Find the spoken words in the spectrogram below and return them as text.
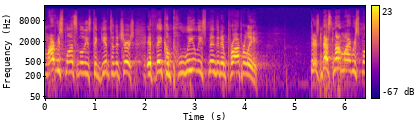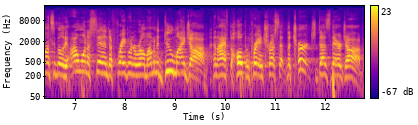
my responsibility is to give to the church. If they completely spend it improperly, there's, that's not my responsibility. I want to send a fragrant aroma. I'm going to do my job. And I have to hope and pray and trust that the church does their job.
